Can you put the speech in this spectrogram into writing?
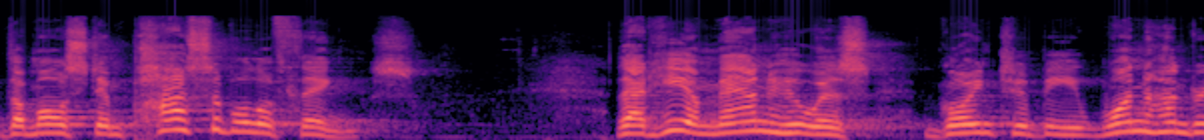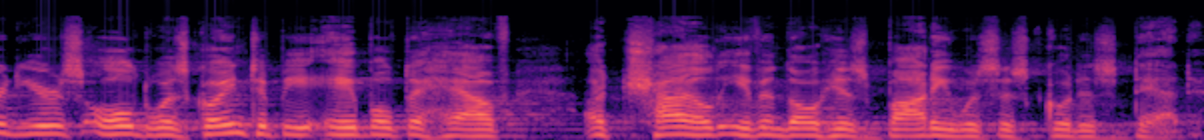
the most impossible of things. That he, a man who was going to be 100 years old, was going to be able to have a child even though his body was as good as dead.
